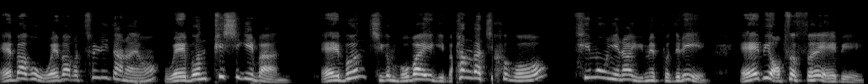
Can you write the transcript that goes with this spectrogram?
앱하고 웹하고 틀리잖아요. 웹은 PC 기반, 앱은 지금 모바일 기반. 판같이 크고 티몬이나 유메프들이 앱이 없었어요. 앱이.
